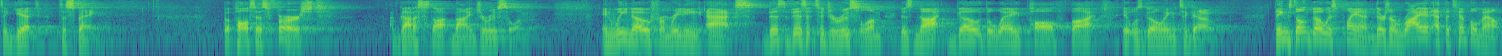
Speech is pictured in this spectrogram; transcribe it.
to get to Spain. But Paul says, first, I've got to stop by Jerusalem. And we know from reading Acts, this visit to Jerusalem does not go the way Paul thought it was going to go. Things don't go as planned. There's a riot at the Temple Mount.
